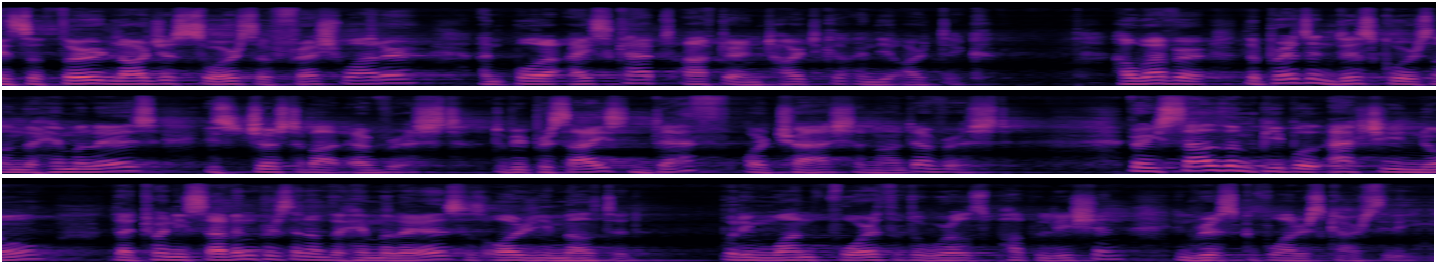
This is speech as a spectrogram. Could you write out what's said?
It's the third largest source of fresh water and polar ice caps after Antarctica and the Arctic. However, the present discourse on the Himalayas is just about Everest. To be precise, death or trash at Mount Everest. Very seldom people actually know that 27% of the Himalayas has already melted, putting one fourth of the world's population in risk of water scarcity.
